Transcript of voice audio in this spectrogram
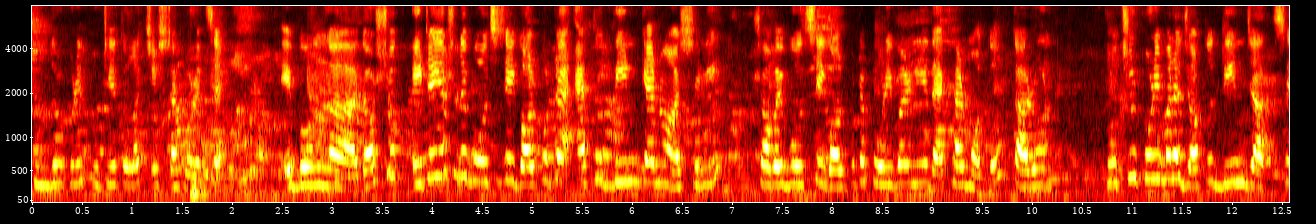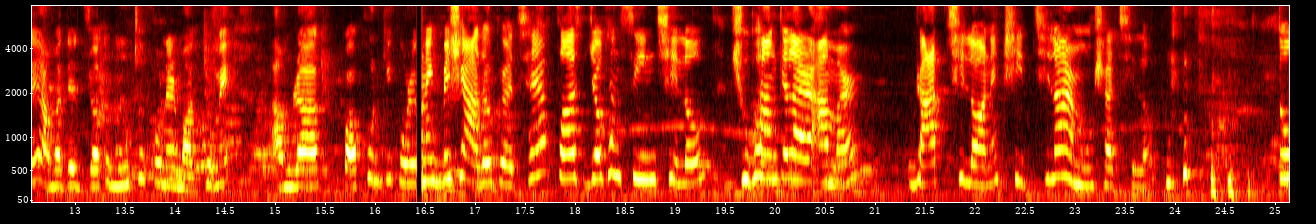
সুন্দর করে ফুটিয়ে তোলার চেষ্টা করেছে। এবং দর্শক এটাই আসলে বলছে যে এই গল্পটা এত দিন কেন আসেনি? সবাই বলছে এই গল্পটা পরিবার নিয়ে দেখার মতো। কারণ প্রচুর পরিমাণে যত দিন যাচ্ছে আমাদের যত মুঠো ফোনের মাধ্যমে আমরা কখন কি করে অনেক বেশি আদর করেছে ফার্স্ট যখন সিন ছিল শুভ আঙ্কেল আর আমার রাত ছিল অনেক শীত ছিল আর মশা ছিল। তো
